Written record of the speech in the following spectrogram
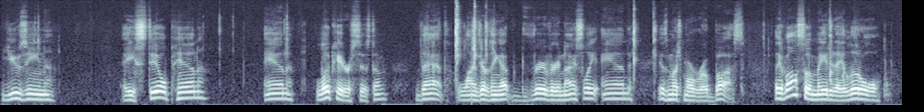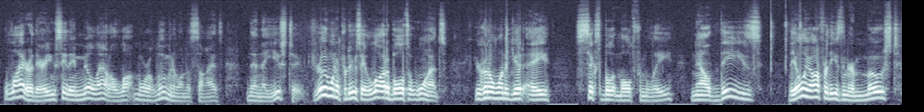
using a steel pin and locator system that lines everything up very, very nicely and is much more robust. They've also made it a little lighter there. You can see they mill out a lot more aluminum on the sides than they used to. If you really want to produce a lot of bullets at once, you're going to want to get a six bullet mold from Lee. Now these, they only offer these in their most,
